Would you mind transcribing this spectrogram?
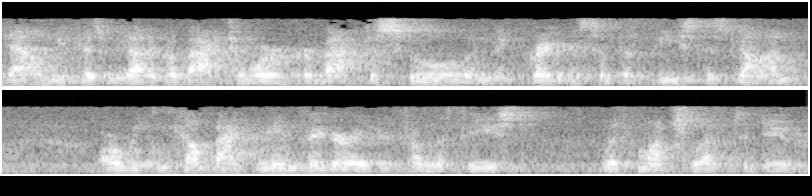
down because we got to go back to work or back to school and the greatness of the feast is gone, or we can come back reinvigorated from the feast with much left to do.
